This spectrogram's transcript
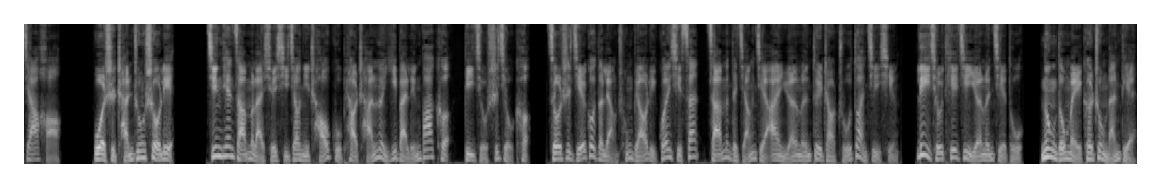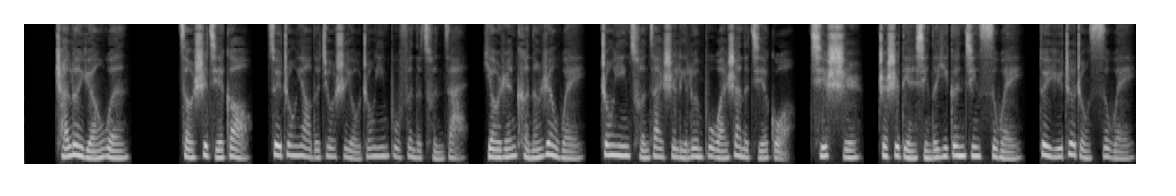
大家好，我是禅中狩猎。今天咱们来学习教你炒股票禅论一百零八课第九十九课走势结构的两重表里关系三。咱们的讲解按原文对照逐段进行，力求贴近原文解读，弄懂每个重难点。禅论原文：走势结构最重要的就是有中阴部分的存在。有人可能认为中阴存在是理论不完善的结果，其实这是典型的一根筋思维。对于这种思维，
